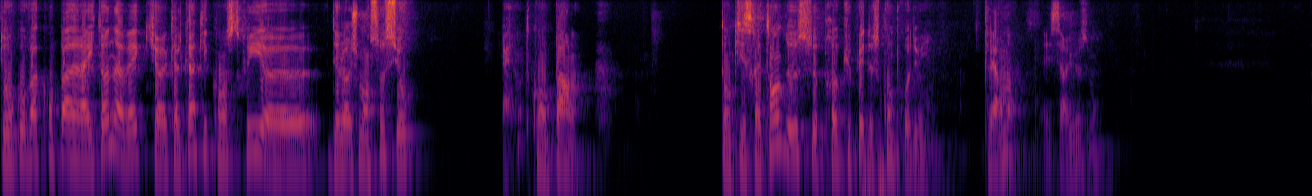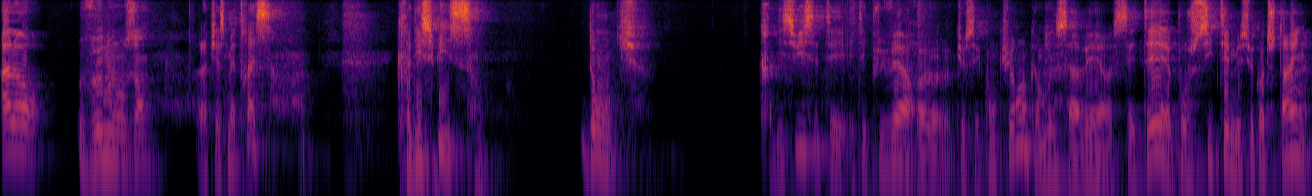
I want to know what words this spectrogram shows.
Donc on va comparer Rayton avec euh, quelqu'un qui construit euh, des logements sociaux de quoi on parle? Donc il serait temps de se préoccuper de ce qu'on produit, clairement et sérieusement. Alors, venons-en à la pièce maîtresse, Crédit Suisse. Donc, Crédit Suisse était, plus vert euh, que ses concurrents, comme vous le savez. C'était, pour citer M. Kochstein,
